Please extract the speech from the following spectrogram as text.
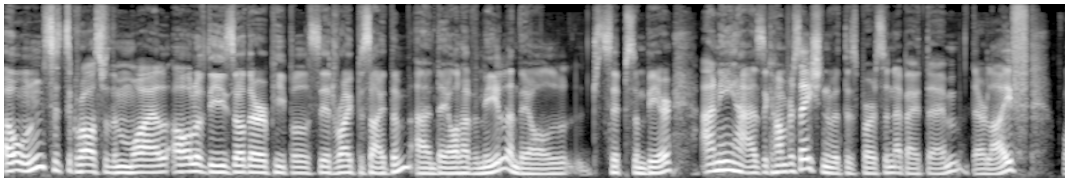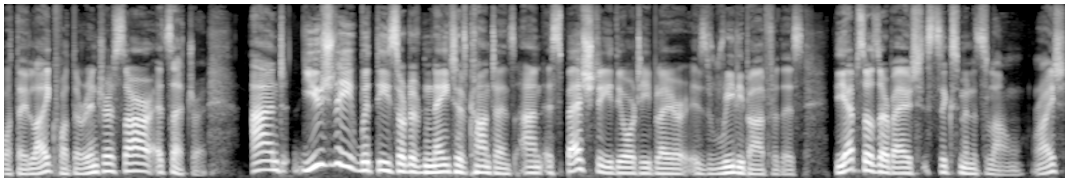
Owen sits across from them while all of these other people sit right beside them and they all have a meal and they all sip some beer. And he has a conversation with this person about them, their life, what they like, what their interests are, etc. And usually with these sort of native contents, and especially the RTÉ player is really bad for this, the episodes are about six minutes long, right?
